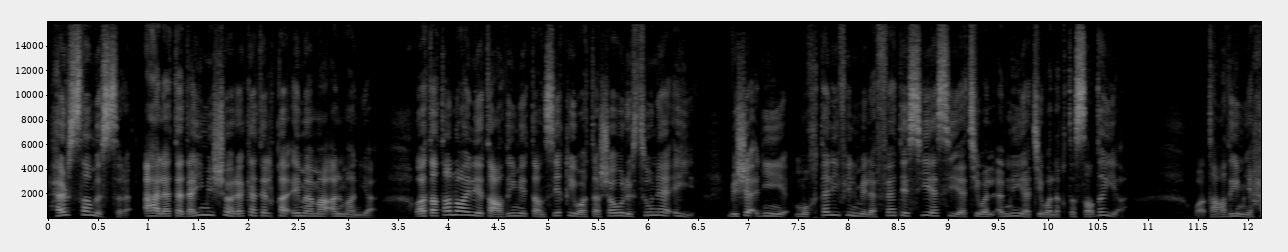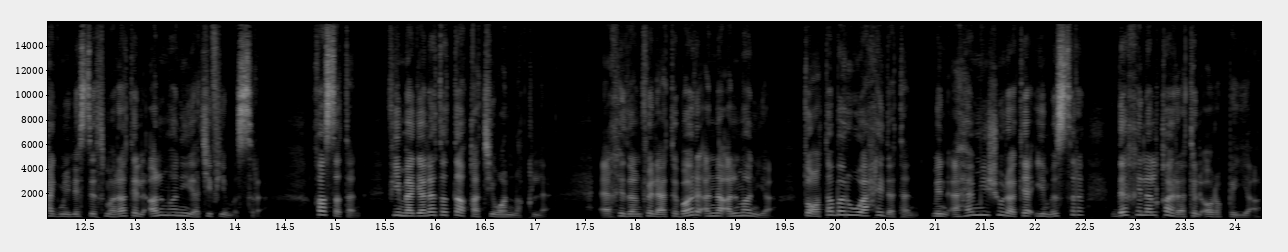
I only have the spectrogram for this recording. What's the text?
حرص مصر على تدعيم الشراكة القائمة مع ألمانيا وتطلع لتعظيم التنسيق والتشاور الثنائي بشأن مختلف الملفات السياسية والأمنية والاقتصادية وتعظيم حجم الاستثمارات الألمانية في مصر خاصة في مجالات الطاقة والنقل آخذا في الاعتبار أن ألمانيا تعتبر واحدة من أهم شركاء مصر داخل القارة الأوروبية.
